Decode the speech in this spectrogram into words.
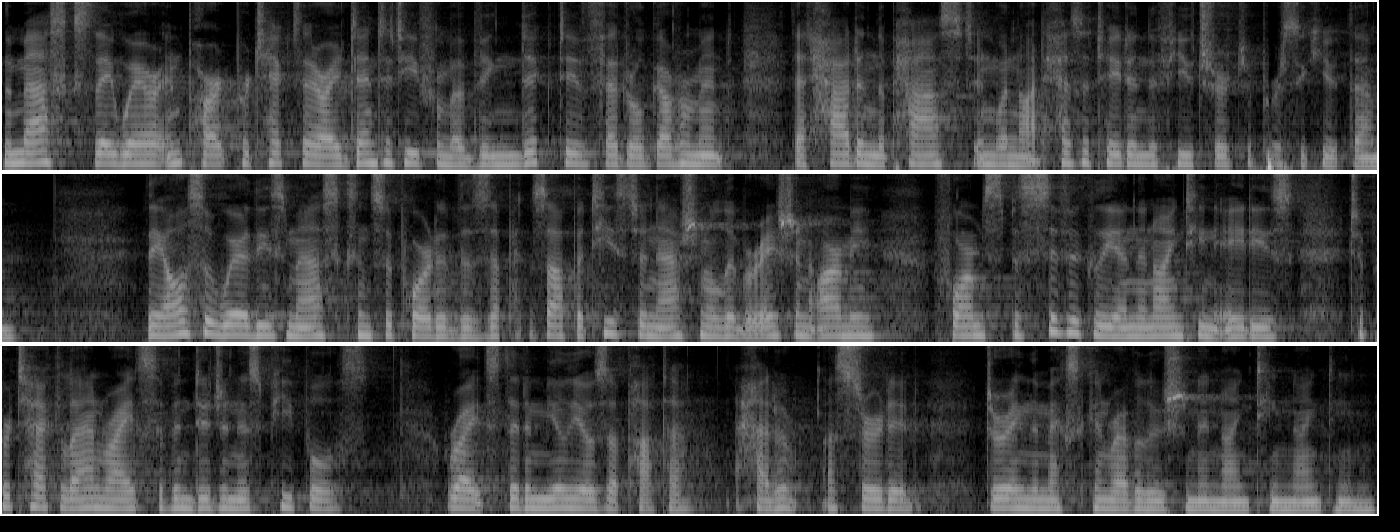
The masks they wear in part protect their identity from a vindictive federal government that had in the past and would not hesitate in the future to persecute them. They also wear these masks in support of the Zapatista National Liberation Army, formed specifically in the 1980s to protect land rights of indigenous peoples, rights that Emilio Zapata had asserted during the Mexican Revolution in 1919.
